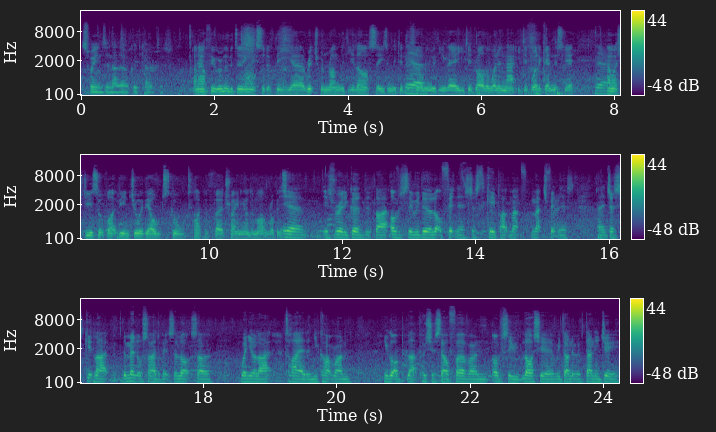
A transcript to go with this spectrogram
Sweens and other good characters. And Alfie, remember doing the sort of the uh, Richmond run with you last season? We did the Yeah. filming with you there. You did rather well in that. You did well again this year. Yeah. How much do you sort of like the enjoy the old school type of uh, training under Mark Robinson? Yeah, it's really good. Like obviously we do a lot of fitness just to keep up ma- match fitness, and it just get like the mental side of it's a lot. So when you're like tired and you can't run, you got to like push yourself further. And obviously last year we done it with Danny G,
